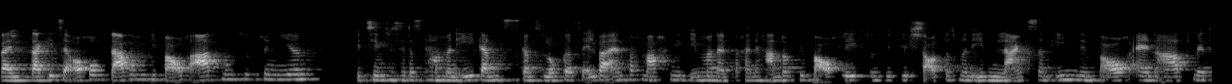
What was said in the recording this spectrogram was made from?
weil da geht es ja auch oft darum, die Bauchatmung zu trainieren, beziehungsweise das kann man eh ganz, ganz locker selber einfach machen, indem man einfach eine Hand auf den Bauch legt und wirklich schaut, dass man eben langsam in den Bauch einatmet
